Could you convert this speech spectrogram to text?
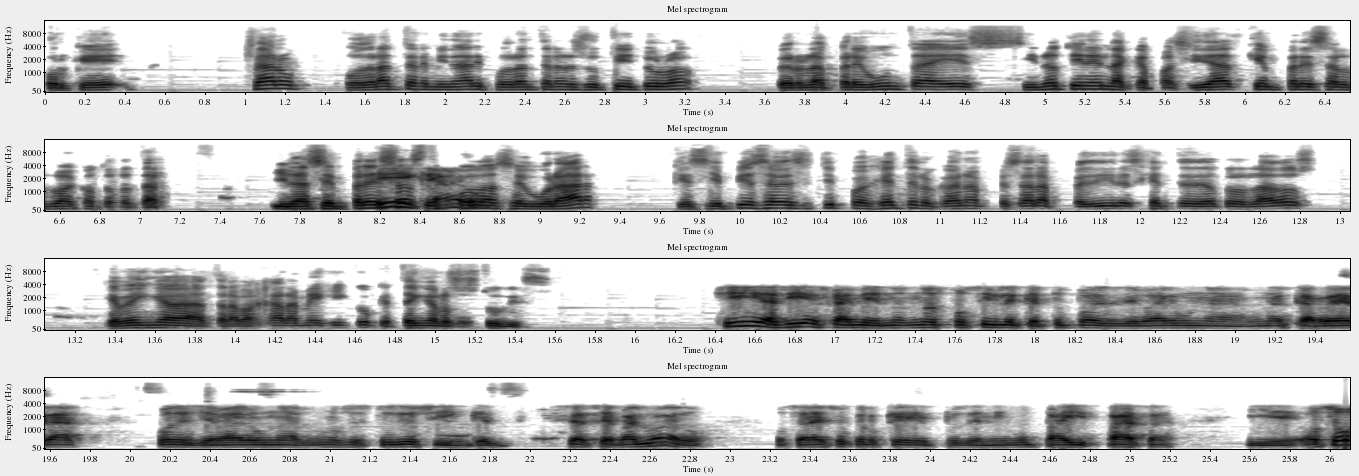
porque, claro, podrán terminar y podrán tener su título, pero la pregunta es, si no tienen la capacidad, ¿qué empresa los va a contratar? Y las empresas, te puedo asegurar que si empieza a ver ese tipo de gente, lo que van a empezar a pedir es gente de otros lados que venga a trabajar a México, que tenga los estudios. Sí, así es, Jaime. No, es posible que tú puedas llevar una, carrera, puedes llevar unos estudios sin que seas evaluado. O sea, eso creo que pues en ningún país pasa y, o sea,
